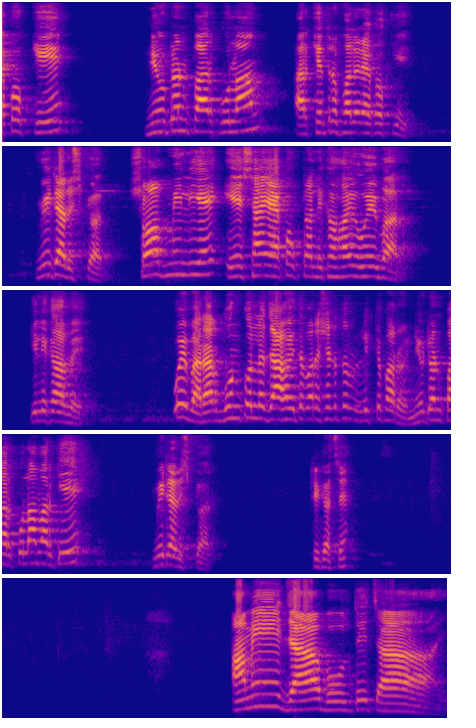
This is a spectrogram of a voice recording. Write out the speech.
একক কি? নিউটন পার কুলাম আর ক্ষেত্রফলের একক কি? Metre square. সব মিলিয়ে এসআই এককটা লেখা হয় ওয়েবার। কি লেখা হবে? ওয়েবার। আর গুণ করলে যা হইতে পারে সেটা তো লিখতে পারো। নিউটন পার কুলাম আর কি? Metre square. ঠিক আছে? আমি যা বলতে চাই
